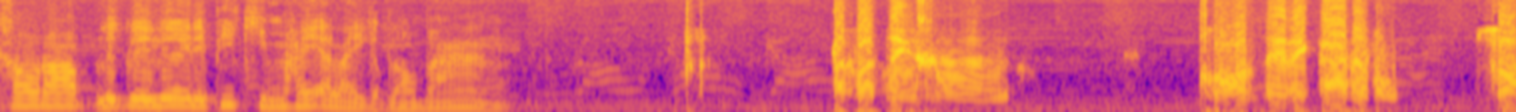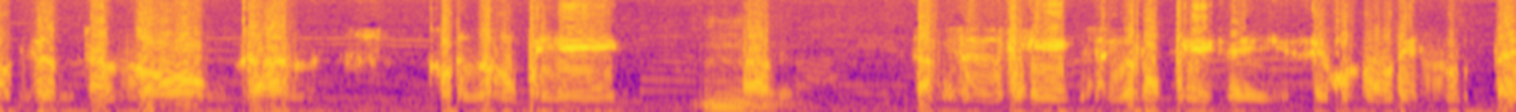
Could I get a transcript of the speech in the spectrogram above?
เข้ารอบลึกเรื่อยๆเนี่ยพี่คิมให้อะไรกับเราบ้าง ในรายการครับผมสอนเรื่องการร้องการเข้าถึงอารมณ์เพลงอืม การการสื่อเพลงสื่ออารมณ์เพลงให้ให้คนรู้ได้รู้ได้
